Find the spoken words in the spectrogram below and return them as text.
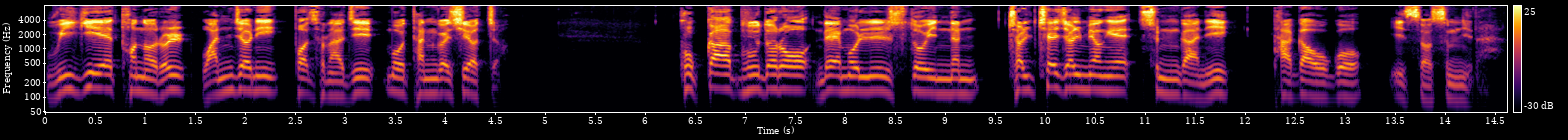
위기의 터널을 완전히 벗어나지 못한 것이었죠. 국가 부도로 내몰릴 수도 있는 절체절명의 순간이 다가오고 있었습니다.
